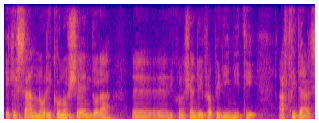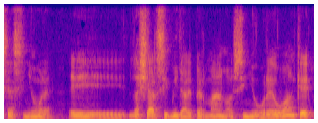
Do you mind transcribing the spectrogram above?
e che sanno, riconoscendola, eh, riconoscendo i propri limiti, affidarsi al Signore e lasciarsi guidare per mano al Signore o anche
